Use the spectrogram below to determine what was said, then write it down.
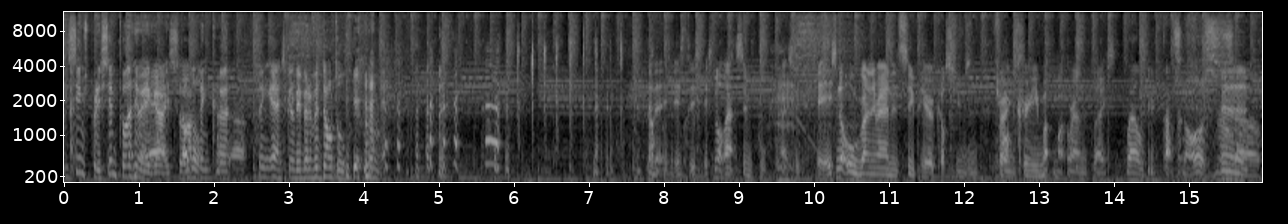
It seems pretty simple anyway, guys. So doddle. I think, uh, I think yeah, it's going to be a bit of a doddle. No, no, it's, it's, it's not that simple, actually. It's not all running around in superhero costumes and throwing cream muck muck around the place. Well, that's not us. No. So.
